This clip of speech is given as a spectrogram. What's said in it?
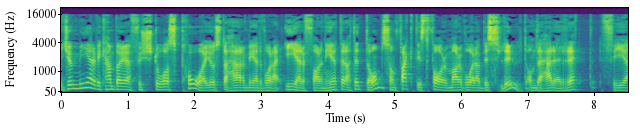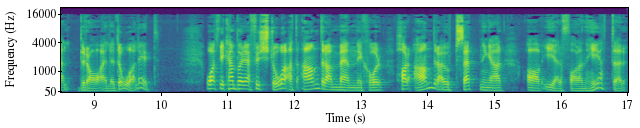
ju mer vi kan börja förstå oss på just det här med våra erfarenheter, att det är de som faktiskt formar våra beslut om det här är rätt, fel, bra eller dåligt. Och att vi kan börja förstå att andra människor har andra uppsättningar av erfarenheter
